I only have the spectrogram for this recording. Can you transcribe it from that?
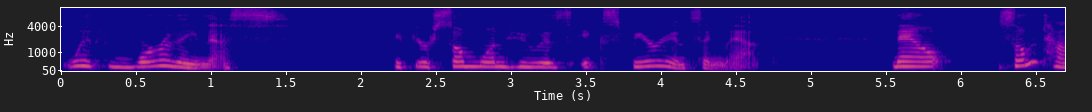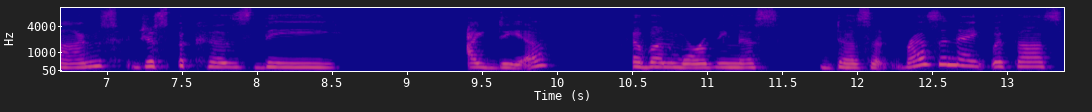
with worthiness if you're someone who is experiencing that. Now, sometimes just because the idea of unworthiness doesn't resonate with us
